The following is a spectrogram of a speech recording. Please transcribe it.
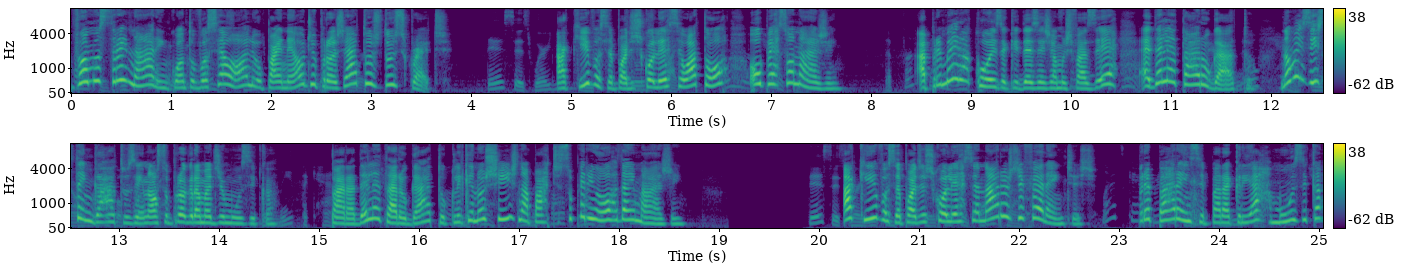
Vamos treinar enquanto você olha o painel de projetos do Scratch. Aqui você pode escolher seu ator ou personagem. A primeira coisa que desejamos fazer é deletar o gato. Não existem gatos em nosso programa de música. Para deletar o gato, clique no X na parte superior da imagem. Aqui você pode escolher cenários diferentes. Preparem-se para criar música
